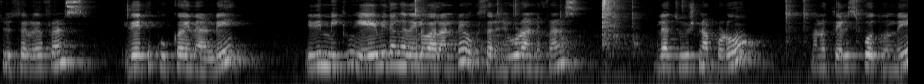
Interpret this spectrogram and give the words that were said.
చూసారు కదా ఫ్రెండ్స్ ఇదైతే కుక్ అయిందండి. ఇది మీకు ఏ విధంగా తెలవాలంటే ఒకసారి చూడండి ఫ్రెండ్స్. ఇలా చూసినప్పుడు మనకు తెలిసిపోతుంది.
